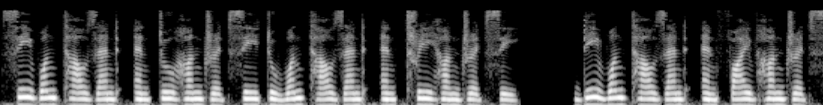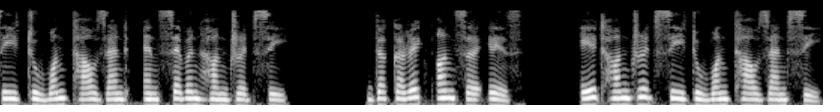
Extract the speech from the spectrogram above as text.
C 1200 C to 1300 C, D 1500 C to 1700 C. The correct answer is 800 C to 1000 C.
